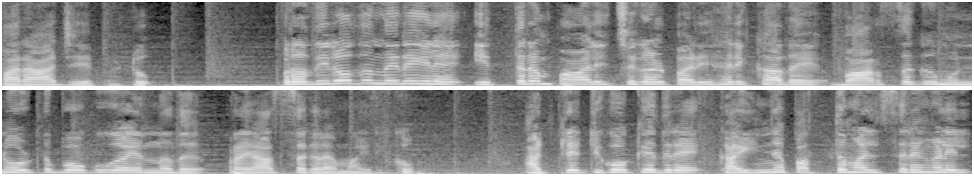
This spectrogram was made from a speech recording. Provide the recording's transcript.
പരാജയപ്പെട്ടു. പ്രതിരോധ നിരയിലെ ഇത്തരം പാളിച്ചകൾ പരിഹരിക്കാതെ ബാർസക്ക് മുന്നോട്ടു പോകുക എന്നത് പ്രയാസകരമായിരിക്കും. അത്ലറ്റിക്കോക്കെതിരെ കഴിഞ്ഞ പത്ത് മത്സരങ്ങളിൽ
